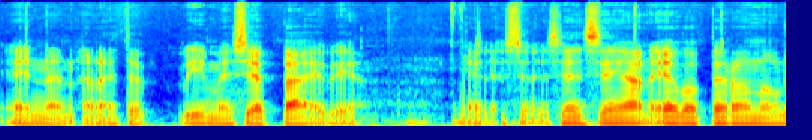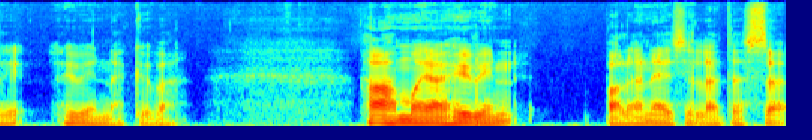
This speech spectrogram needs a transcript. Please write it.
ennen näitä viimeisiä päiviä. Sen, sen sijaan Eva Peron oli hyvin näkyvä hahmo ja hyvin paljon esillä tässä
